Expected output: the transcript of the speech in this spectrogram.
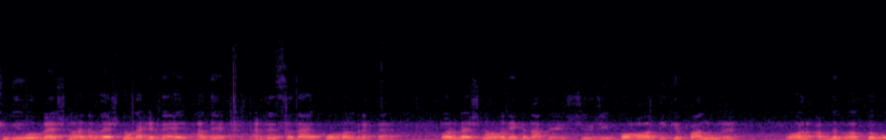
क्योंकि वो वैष्णव है ना, वैष्णव का हृदय हृदय हृदय सदा कोमल रहता है। और वैष्णव होने के नाते शिव जी बहुत ही कृपालु हैं। और अपने भक्तों को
